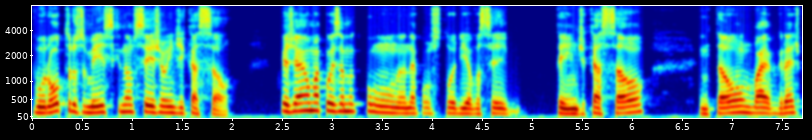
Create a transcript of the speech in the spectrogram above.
por outros meios que não sejam indicação. Porque já é uma coisa muito comum né? na consultoria, você tem indicação, então vai grande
